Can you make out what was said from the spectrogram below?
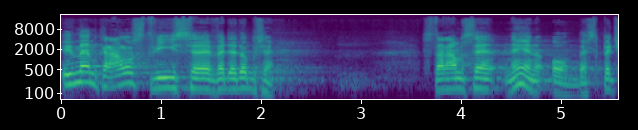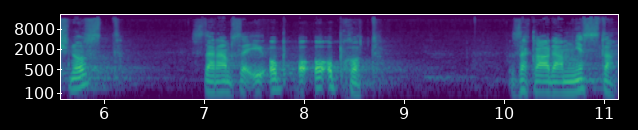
I v mém království se vede dobře. Starám se nejen o bezpečnost, starám se i o, o, o obchod. Zakládám města,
